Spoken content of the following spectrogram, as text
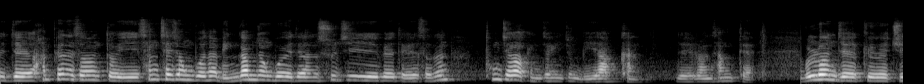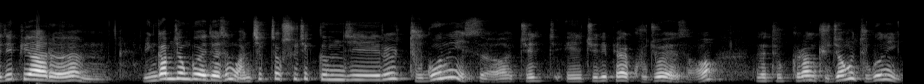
이제 한편에서는 또 이 생체 정보나 민감 정보에 대한 수집에 대해서는 통제가 굉장히 좀 미약한 이런 상태. 물론 이제 그 GDPR은 민감 정보에 대해서는 원칙적 수집 금지를 두고는 있어요. G, 이 GDPR 구조에서 두, 그런 규정을 두고는 있,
